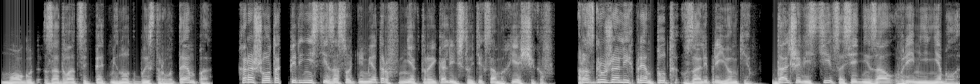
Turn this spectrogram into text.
могут за 25 минут быстрого темпа хорошо так перенести за сотню метров некоторое количество этих самых ящиков. Разгружали их прямо тут, в зале приемки. Дальше вести в соседний зал времени не было.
